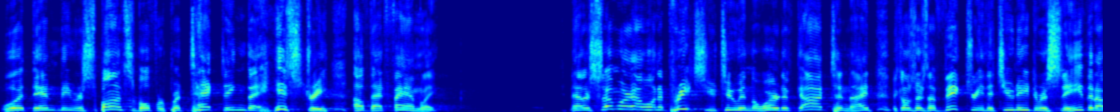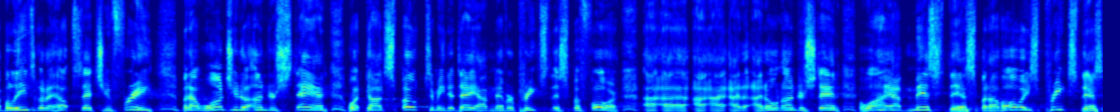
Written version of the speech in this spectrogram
would then be responsible for protecting the history of that family. Now, there's somewhere I want to preach you to in the Word of God tonight because there's a victory that you need to receive that I believe is going to help set you free. But I want you to understand what God spoke to me today. I've never preached this before. I, I, I, I don't understand why I've missed this, but I've always preached this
